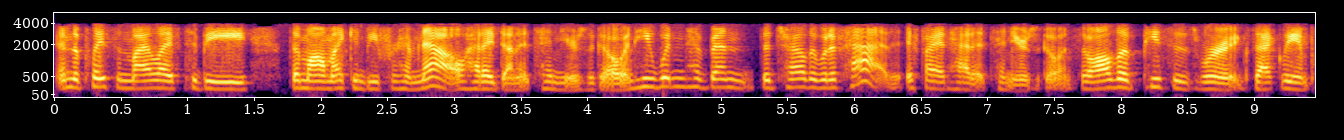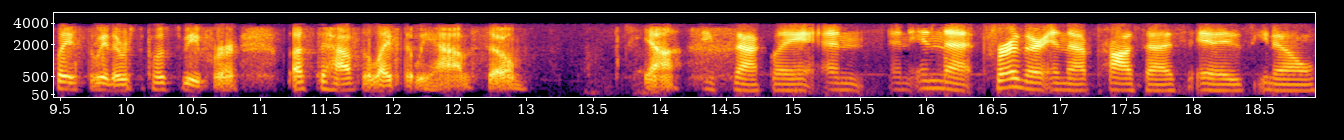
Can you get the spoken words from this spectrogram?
in the place in my life to be the mom I can be for him now had I done it 10 years ago and he wouldn't have been the child I would have had if I had had it 10 years ago and so all the pieces were exactly in place the way they were supposed to be for us to have the life that we have so yeah Exactly. And and in that further in that process is, you know,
